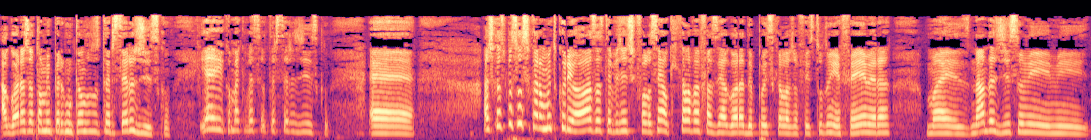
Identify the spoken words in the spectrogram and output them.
Agora já estão me perguntando do terceiro disco. E aí, como é que vai ser o terceiro disco? É. Acho que as pessoas ficaram muito curiosas. Teve gente que falou assim: ah, o que, que ela vai fazer agora depois que ela já fez tudo em efêmera? Mas nada disso me, me,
